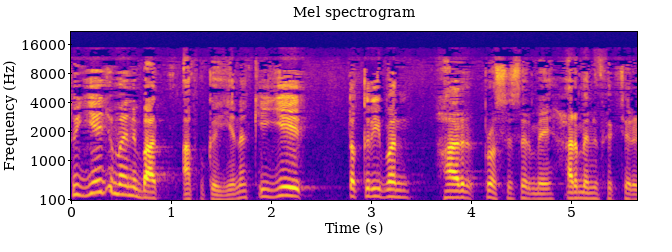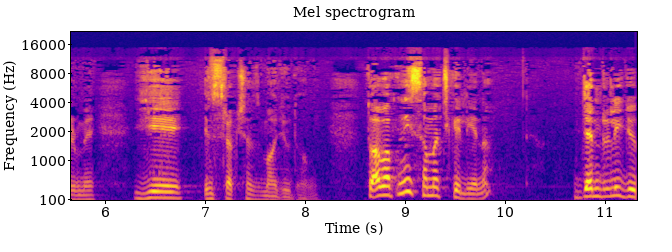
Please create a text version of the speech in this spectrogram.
تو یہ جو میں نے بات آپ کو کہی ہے نا کہ یہ تقریباً ہر پروسیسر میں، ہر مینوفیکچرر میں یہ انسٹرکشن موجود ہوں گی۔ تو اب اپنی سمجھ کے لیے نا جنرلی جو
